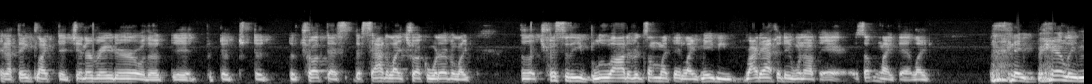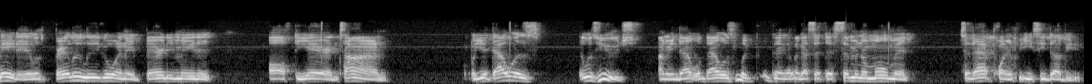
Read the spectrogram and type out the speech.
And I think like the generator or the the, the, the, the truck that's the satellite truck or whatever, like electricity blew out of it, something like that. Like maybe right after they went out the air, or something like that. Like they barely made it. It was barely legal, and they barely made it off the air in time. But yeah, that was it was huge. I mean, that that was like, like I said, the seminal moment to that point for ECW.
